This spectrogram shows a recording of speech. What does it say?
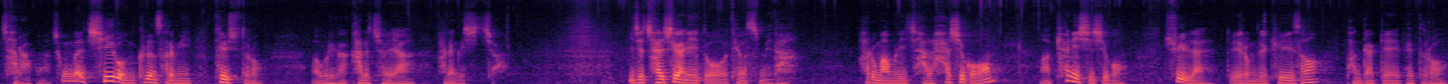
자라고 정말 지혜로운 그런 사람이 될 수 있도록 어, 우리가 가르쳐야 하는 것이죠. 이제 잘 시간이 또 되었습니다. 하루 마무리 잘 하시고 어, 편히 쉬시고 주일날 또 여러분들 교회에서 반갑게 뵙도록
